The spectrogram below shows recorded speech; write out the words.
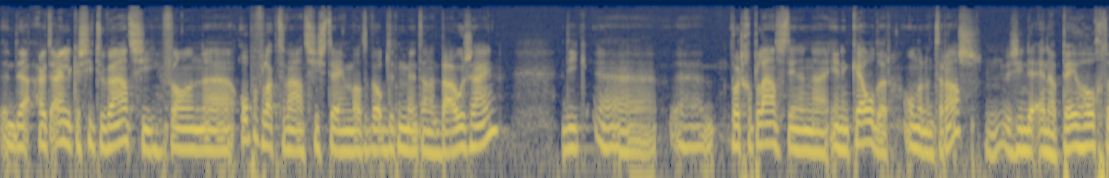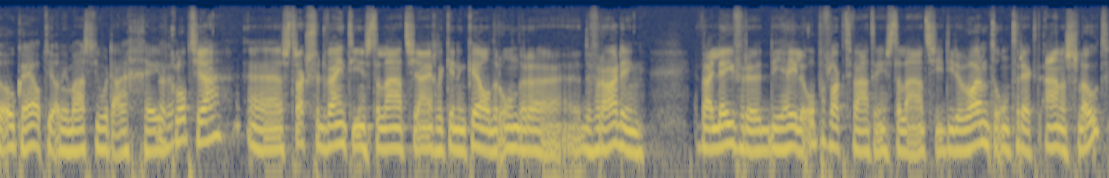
de uiteindelijke situatie van een uh, oppervlaktewatersysteem wat we op dit moment aan het bouwen zijn. Die wordt geplaatst in een, in een kelder onder een terras. Hm, we zien de NAP-hoogte ook hè, op die animatie die wordt aangegeven. Dat klopt, ja. straks verdwijnt die installatie eigenlijk in een kelder onder de verharding. Wij leveren die hele oppervlaktewaterinstallatie die de warmte onttrekt aan een sloot.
